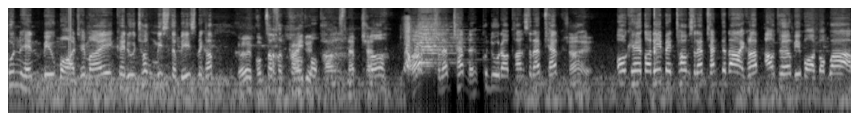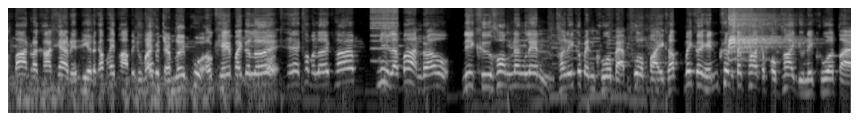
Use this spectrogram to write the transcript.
คุณเห็นบิลบอร์ดใช่ไหมเคยดูช่องมิสเตอร์บีสไหมครับเคยผมซับสไครต์ด้วยทาง Snapchat เออเออ Snapchat เหรอคุณดูเราทาง Snapchat ใช่ โอเค ตอนนี้เป็นช่อง Snapchat ก็ได้ครับ เอาเธอบีบอร์ดบอกว่าบ้านราคาแค่เหรียญเดียวนะครับ ให้พาไปดูไหมไม่ก็แจมเลยพวก โอเคไปกันเลยเฮ้เข้ามาเลยครับ นี่แหละบ้านเรา นี่คือห้องนั่งเล่น ทางนี้ก็เป็นครัวแบบทั่วไปครับ ไม่เคยเห็นเครื่องซักผ้ากับอบผ้าอยู่ในครัวแต่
